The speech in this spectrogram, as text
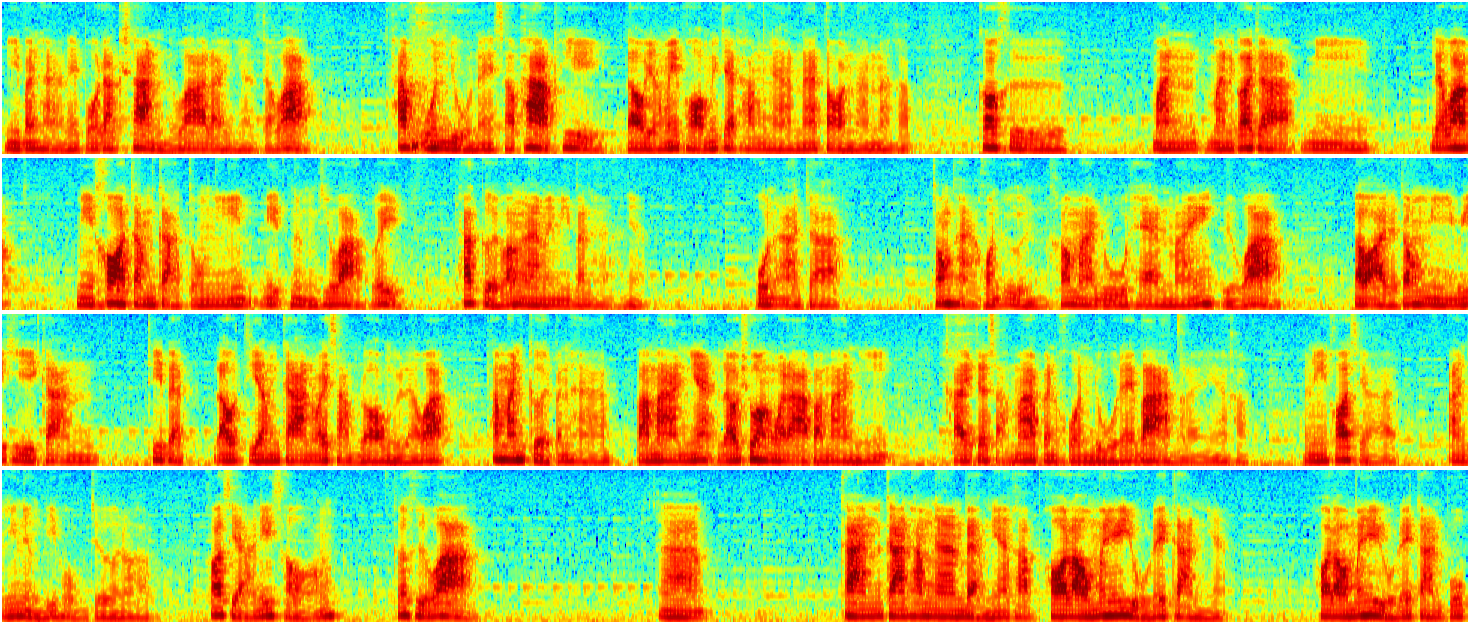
มีปัญหาใน production หรือว่าอะไรเงี้ยแต่ว่า ถ้าคุณอยู่ในสภาพที่เรายังไม่พร้อมที่จะทำงานหน้าตอนนั้นนะครับ ก็คือมันมันก็จะมีเรียกว่ามีข้อจำกัดตรงนี้นิดหนึ่งที่ว่าเฮ้ยถ้าเกิดว่างานมันมีปัญหาเนี่ยคุณอาจจะต้องหาคนอื่นเข้ามาดูแทนไหมหรือว่าเราอาจจะต้องมีวิธีการที่แบบเราเตรียมการไว้สำรองอยู่แล้วว่า ถ้ามันเกิดปัญหาประมาณเนี้ยแล้วช่วงเวลาประมาณนี้ ใครจะสามารถเป็นคนดูได้บ้างอะไรอย่างเงี้ยครับ อันนี้ข้อเสียอันที่หนึ่งที่ผมเจอเนะครับ ข้อเสียอันที่สองก็คือว่า การการทำงานแบบเนี้ยครับ พอเราไม่ได้อยู่ด้วยกันเนี้ย พอเราไม่ได้อยู่ด้วยกันปุ๊บ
